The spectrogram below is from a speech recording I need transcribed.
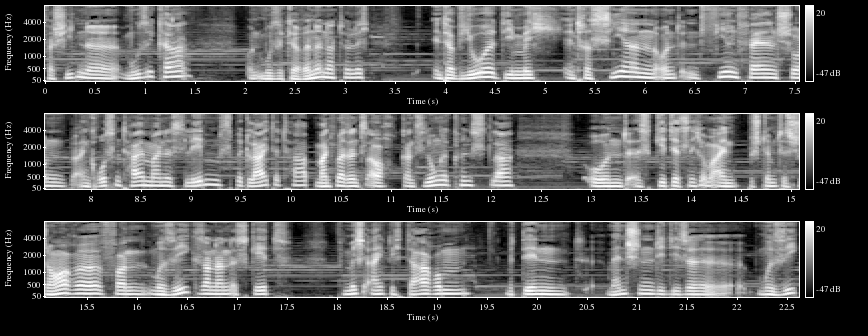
verschiedene Musiker und Musikerinnen natürlich interviewe, die mich interessieren und in vielen Fällen schon einen großen Teil meines Lebens begleitet haben. Manchmal sind es auch ganz junge Künstler und es geht jetzt nicht um ein bestimmtes Genre von Musik, sondern es geht für mich eigentlich darum, mit den Menschen, die diese Musik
